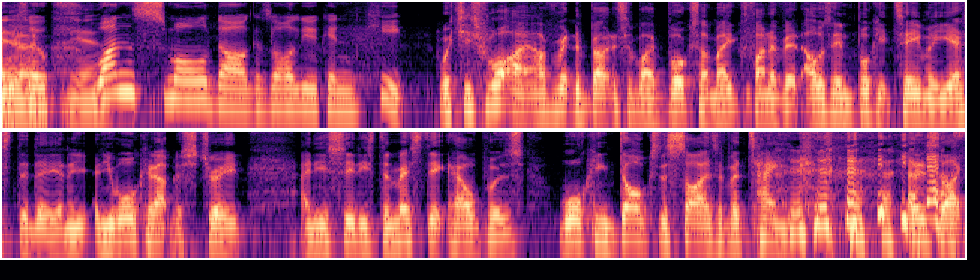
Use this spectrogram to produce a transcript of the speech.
Yeah. So Yeah. one small dog is all you can keep. Which is why I've written about this in my books. I make fun of it. I was in Bukit Timah yesterday, and, you- and you're walking up the street, and you see these domestic helpers walking dogs the size of a tank. And it's like,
